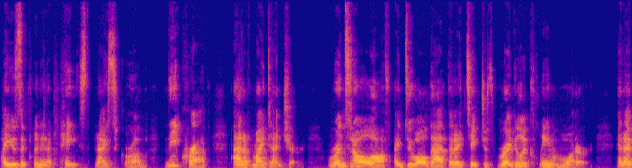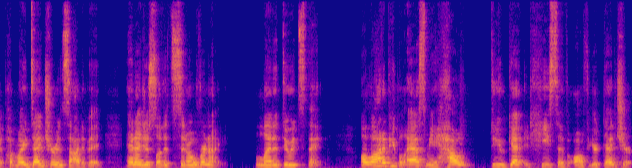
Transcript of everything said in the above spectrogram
I use a Cleanadent paste and I scrub the crap out of my denture. Rinse it all off. I do all that. Then I take just regular clean water and I put my denture inside of it and I just let it sit overnight. Let it do its thing. A lot of people ask me, how do you get adhesive off your denture?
